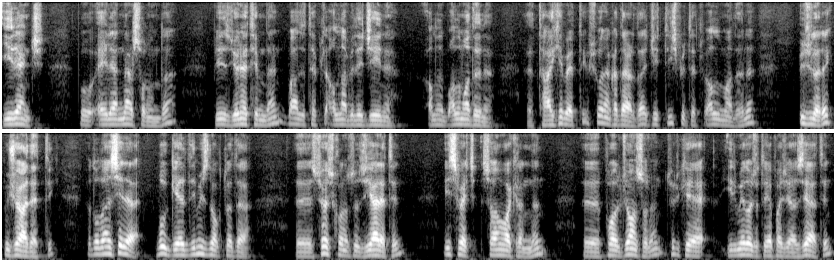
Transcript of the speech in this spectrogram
iğrenç bu eylemler sonunda biz yönetimden bazı tepki alınabileceğini, alınıp alınmadığını e, takip ettik. Şu ana kadar da ciddi hiçbir tedbir alınmadığını üzülerek müşahede ettik. Dolayısıyla bu geldiğimiz noktada e, söz konusu ziyaretin İsveç Savunma Bakanı'nın e, Paul Johnson'un Türkiye'ye 27 Ocak'ta yapacağı ziyaretin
